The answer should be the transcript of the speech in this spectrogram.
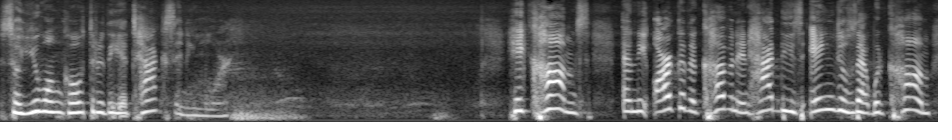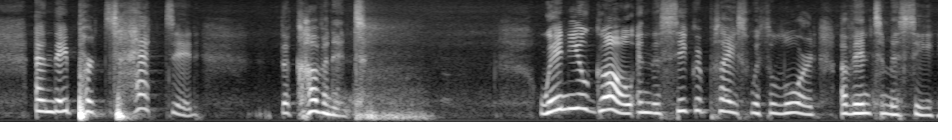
So you won't go through the attacks anymore. He comes, and the Ark of the Covenant had these angels that would come and they protected the covenant. When you go in the secret place with the Lord of intimacy,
